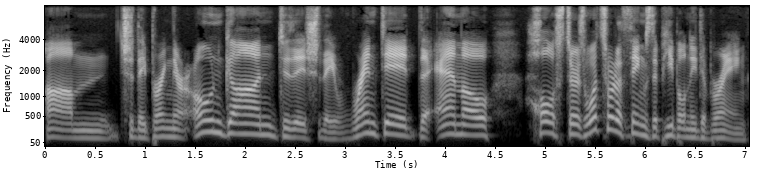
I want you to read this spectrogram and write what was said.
um, should they bring their own gun? Do they should they rent it? The ammo, holsters. What sort of things do people need to bring?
